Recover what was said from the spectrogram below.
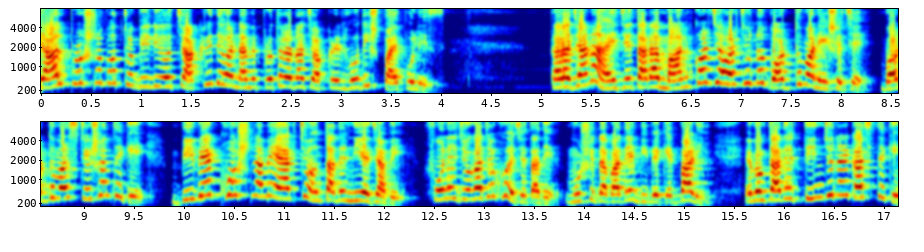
জাল প্রশ্নপত্র, বিলি ও চাকরি দেওয়ার নামে প্রতারণা চক্রের হদিশ পায় পুলিশ। তারা জানায় যে তারা মানকর যাওয়ার জন্য বর্ধমানে এসেছে। বর্ধমান স্টেশন থেকে বিবেক ঘোষ নামে একজন তাদের নিয়ে যাবে। ফোনে যোগাযোগ হয়েছে তাদের। মুর্শিদাবাদে বিবেকের বাড়ি এবং তাদের তিনজনের কাছ থেকে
